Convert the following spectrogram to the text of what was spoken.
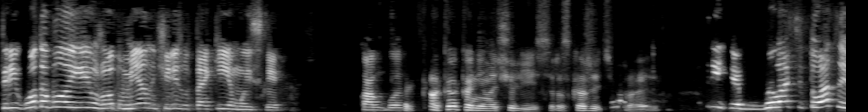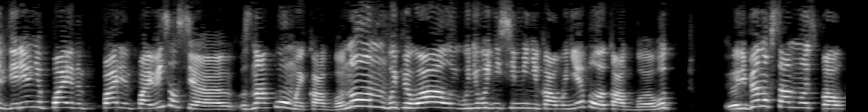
три года было ей уже, вот у меня начались вот такие мысли. Как бы. А как они начались? Расскажите про это. Смотрите, была ситуация, в деревне парень, парень повесился, знакомый как бы, но он выпивал, у него ни семьи никого не было как бы. Вот ребенок со мной спал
